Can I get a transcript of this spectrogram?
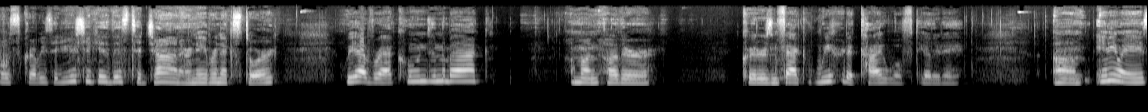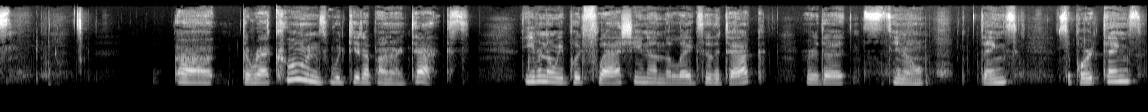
Oh, Scrubby said, you should give this to John, our neighbor next door. We have raccoons in the back, among other critters. In fact, we heard a coy wolf the other day. Um, anyways, uh, the raccoons would get up on our decks. Even though we put flashing on the legs of the deck, or the, you know, things, support things,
